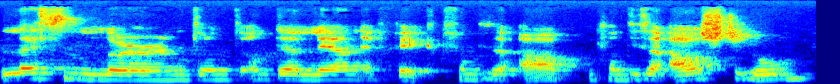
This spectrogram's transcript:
Lesson Learned und, und der Lerneffekt von dieser, von dieser Ausstellung.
